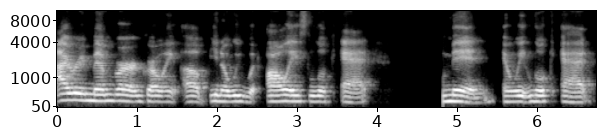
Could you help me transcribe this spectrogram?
I remember growing up, you know, we would always look at men and we look at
